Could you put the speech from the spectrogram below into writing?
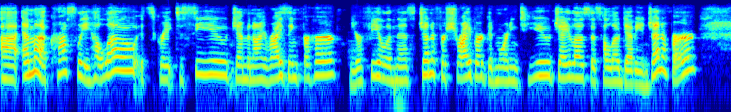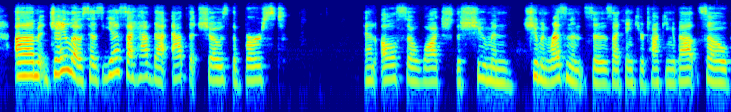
Uh, Emma Crossley, hello. It's great to see you. Gemini rising for her. You're feeling this. Jennifer Schreiber, good morning to you. JLo says hello, Debbie and Jennifer. Um, JLo says, yes, I have that app that shows the burst and also watch the Schumann Schumann resonances. I think you're talking about. So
